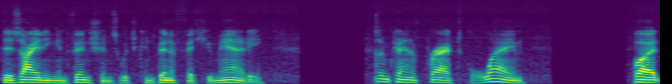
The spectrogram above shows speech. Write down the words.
designing inventions which can benefit humanity some kind of practical way. But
